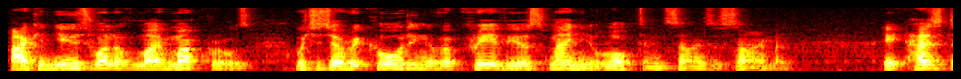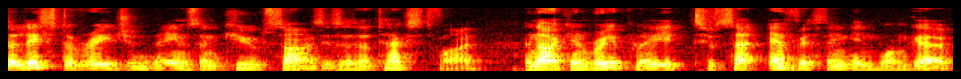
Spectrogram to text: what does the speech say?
I can use one of my macros, which is a recording of a previous manual octant size assignment. It has the list of region names and cube sizes as a text file, and I can replay it to set everything in one go.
